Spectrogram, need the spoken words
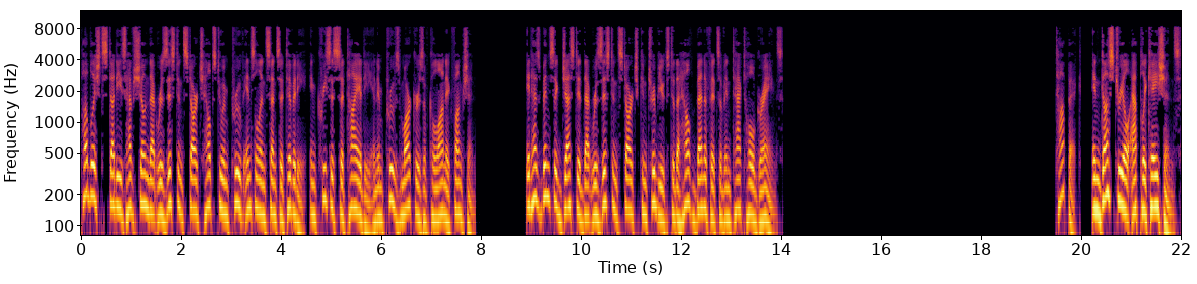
Published studies have shown that resistant starch helps to improve insulin sensitivity, increases satiety and improves markers of colonic function. It has been suggested that resistant starch contributes to the health benefits of intact whole grains. Industrial applications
